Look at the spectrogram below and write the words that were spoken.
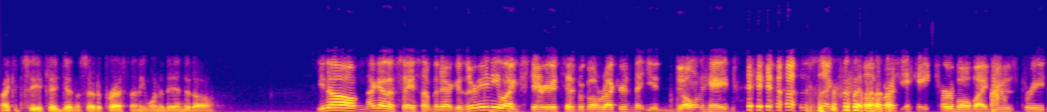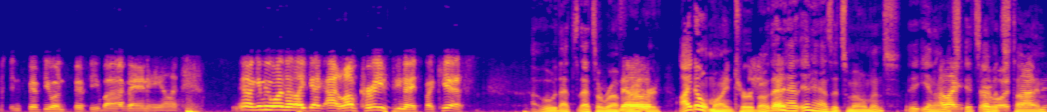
I could see a kid getting so depressed then he wanted to end it all. You know, I gotta say something, Eric. Is there any like stereotypical record that you don't hate? it's like, well, of course you hate Turbo by Judas Priest and 5150 by Van Halen. You know, give me one that like I, I love Crazy Nights by Kiss. Oh, that's that's a rough No. record. I don't mind Turbo. That That- has it has its moments. It- you know, like it's it's of its It's not- time.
